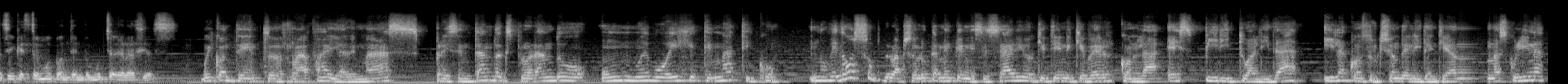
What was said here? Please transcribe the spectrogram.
Así que estoy muy contento. Muchas gracias. Muy contento, Rafa, y además presentando, explorando un nuevo eje temático novedoso, pero absolutamente necesario, que tiene que ver con la espiritualidad y la construcción de la identidad masculina,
